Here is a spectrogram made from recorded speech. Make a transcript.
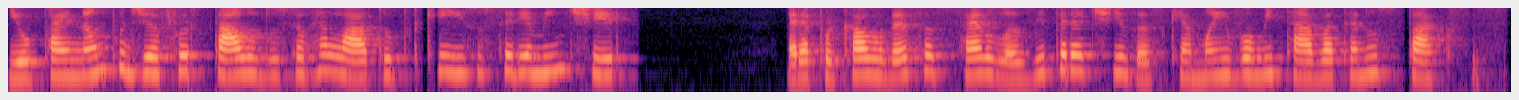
e o pai não podia furtá-lo do seu relato, porque isso seria mentir. Era por causa dessas células hiperativas que a mãe vomitava até nos táxis,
